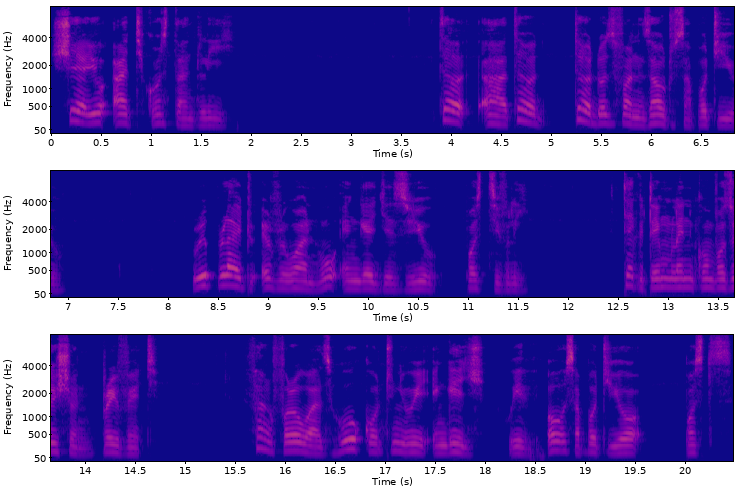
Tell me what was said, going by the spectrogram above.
Share your art constantly. Tell, uh, tell, tell those fans how to support you. Reply to everyone who engages you positively. Take timeline conversation private. Thank followers who continually engage with or support your posts.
